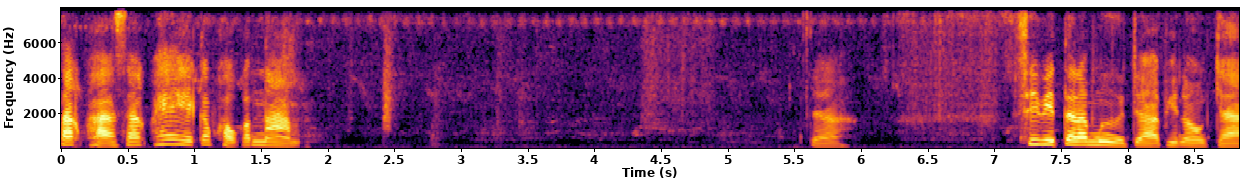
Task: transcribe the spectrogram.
ซักผ้าซักแพร่เฮ็ดกับเขากับน้ำจ้ะชีวิตแต่ละมือจ้าพี่น้องจ้า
